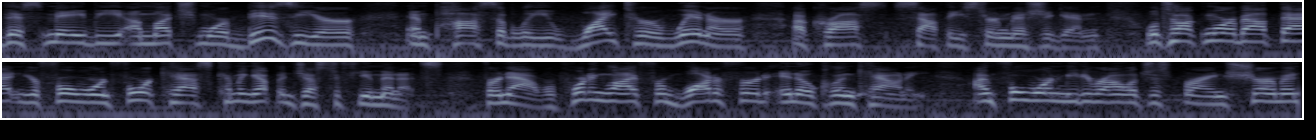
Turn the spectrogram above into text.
this may be a much more busier and possibly whiter winter across southeastern Michigan. We'll talk more about that in your 4Warn forecast coming up in just a few minutes. For now, reporting live from Waterford in Oakland County, I'm 4Warn meteorologist Brian Sherman.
